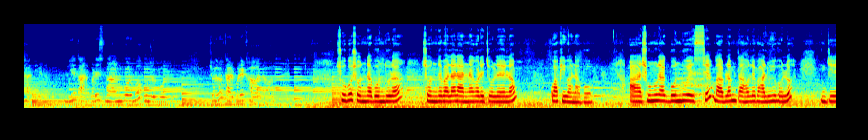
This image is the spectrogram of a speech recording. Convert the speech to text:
ঝাঁট দিয়ে নেব। দিয়ে তারপরে স্নান করব, পুজো করব। চলো তারপরে খাওয়া দাওয়া। শুভ সন্ধ্যা বন্ধুরা সন্ধেবেলা রান্নাঘরে চলে এলাম, কফি বানাবো। আর সুনুর এক বন্ধু এসছে, ভাবলাম তাহলে ভালোই হলো যে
